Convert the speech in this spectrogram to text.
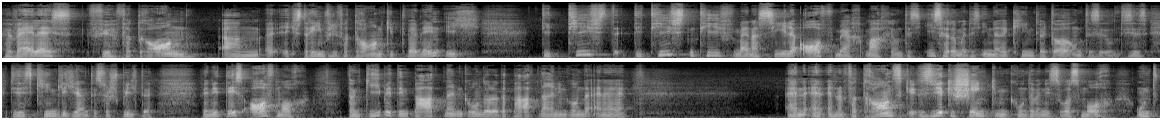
weil es für Vertrauen ähm, extrem viel Vertrauen gibt. Weil wenn ich die, tiefste, die tiefsten Tiefen meiner Seele aufmache, und das ist halt einmal das innere Kind, weil da und, das, und dieses, dieses Kindliche und das Verspielte, wenn ich das aufmache, dann gebe ich dem Partner im Grunde oder der Partnerin im Grunde eine, ein, ein, ein Vertrauens... Das ist wie ein Geschenk im Grunde, wenn ich sowas mache. Und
